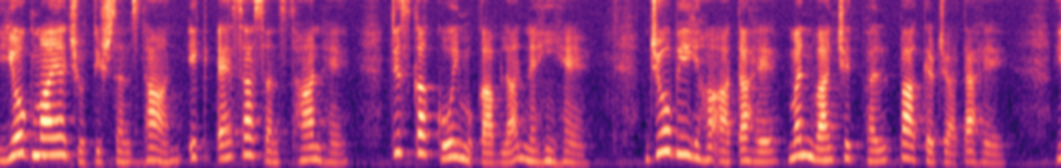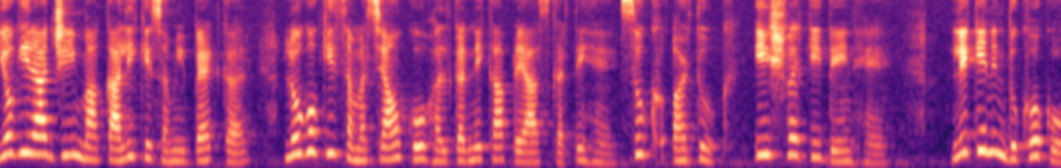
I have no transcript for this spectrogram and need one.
योग माया ज्योतिष संस्थान एक ऐसा संस्थान है जिसका कोई मुकाबला नहीं है। जो भी यहाँ आता है मन वांछित फल पाकर जाता है। योगी राज जी माँ काली के समीप बैठकर लोगों की समस्याओं को हल करने का प्रयास करते हैं। सुख और दुख ईश्वर की देन है। लेकिन इन दुखों को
